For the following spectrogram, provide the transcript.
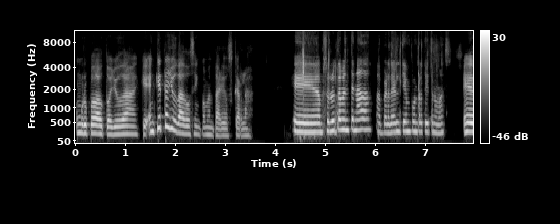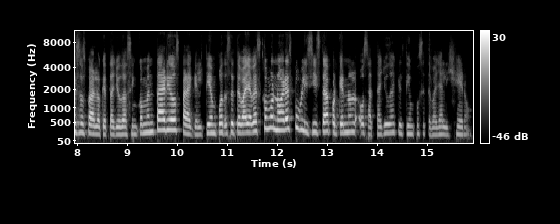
un grupo de autoayuda. Que, ¿En qué te ha ayudado Sin Comentarios, Carla? Eh, absolutamente nada, a perder el tiempo un ratito nomás. Eso es para lo que te ayuda sin comentarios, para que el tiempo se te vaya. ¿Ves cómo no eres publicista? ¿Por qué no? O sea, te ayuda a que el tiempo se te vaya ligero.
